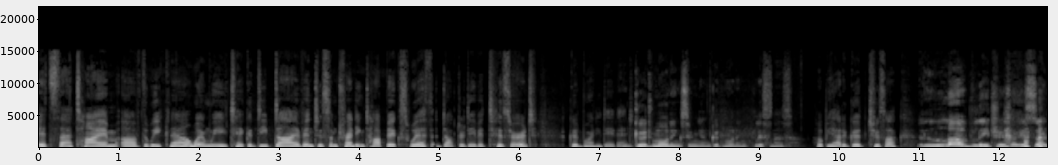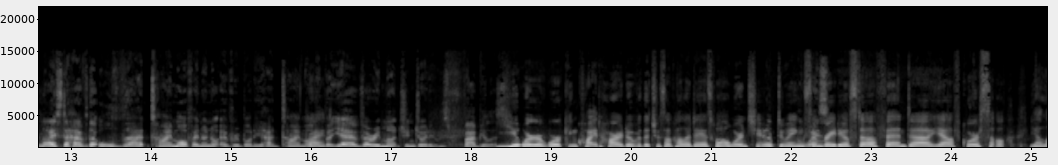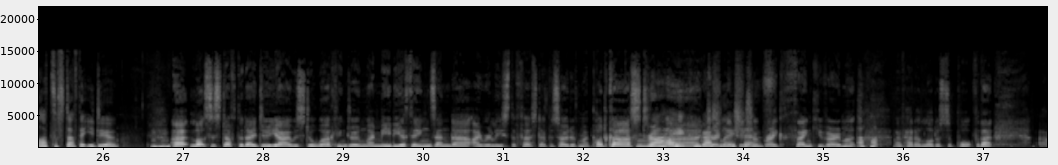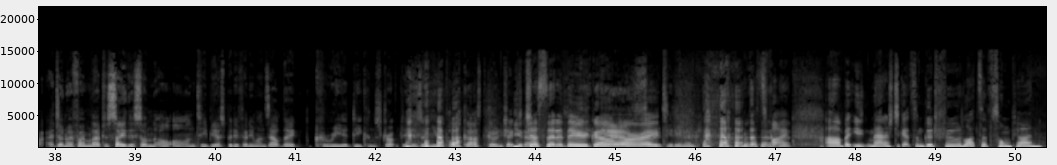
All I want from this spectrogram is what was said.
It's that time of the week now when we take a deep dive into some trending topics with Dr. David Tizard. Good morning, David. Good morning, Sungyun. Good morning, listeners. Hope you had a good Chuseok. Lovely Chuseok. It's so nice to have that all that time off. I know not everybody had time off, Right. but yeah, very much enjoyed it. It was fabulous. You were working quite hard over the Chuseok holiday as well, weren't you? Doing some radio stuff and, uh, yeah, of course, all, yeah, lots of stuff that you do. Uh, lots of stuff that I do. Yeah, I was still working doing my media things, and uh, I released the first episode of my podcast. Right, uh, congratulations. During the break. Thank you very much. I've had a lot of support for that. I don't know if I'm allowed to say this on, on on TBS, but if anyone's out there, Korea Deconstructed is a new podcast. Go and check You it out. just said it. There you go. yeah, all sorry, right. That's fine. Um, but you managed to get some good food, lots of songpyeon.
